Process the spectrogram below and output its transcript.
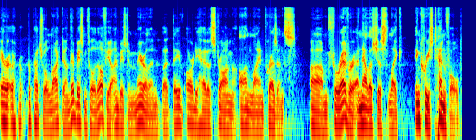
era of perpetual lockdown. They're based in Philadelphia. I'm based in Maryland, but they've already had a strong online presence um, forever, and now that's just like increased tenfold.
